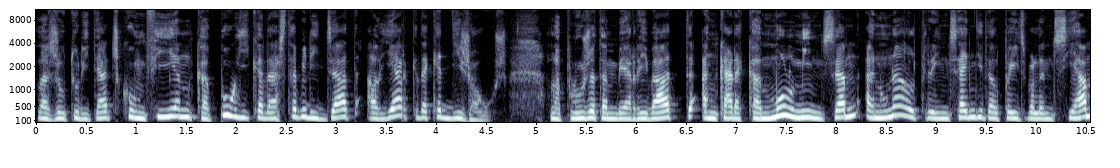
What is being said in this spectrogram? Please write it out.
Les autoritats confien que pugui quedar estabilitzat al llarg d'aquest dijous. La pluja també ha arribat, encara que molt minsa, en un altre incendi del País Valencià,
